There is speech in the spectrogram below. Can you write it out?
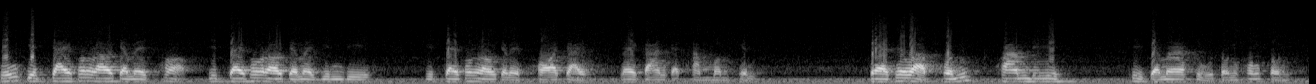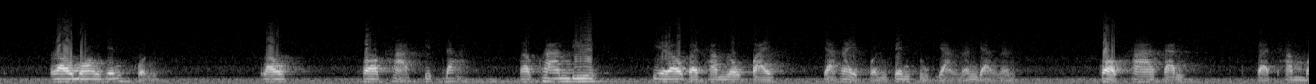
ถึงจิตใจของเราจะไม่ชอบ จิตใจของเราจะไม่ยินดี จิตใจของเราจะไม่พอใจในการกระทำบำเพ็ญแต่ถ้าว่าผลความดีที่จะมาสู่ตนของตน เรามองเห็นผล เราพอขาดคิดได้ว่ความดีที่เราไปทำลงไป จะให้ผลเป็นสุขอย่างนั้นอย่างนั้น ก็พากันกระทำบ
